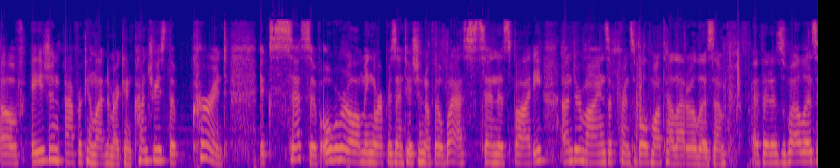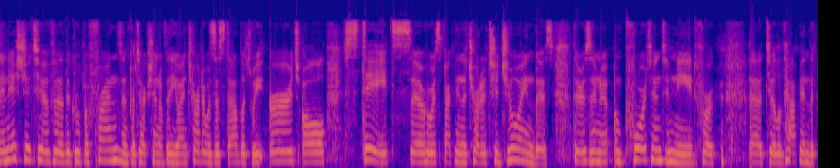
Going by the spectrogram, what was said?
of Asian, African, Latin American countries, the current excessive, overwhelming representation of the West in this body undermines the principle of multilateralism. And as well as initiative, of the Group of Friends and Protection of the UN Charter was established. We urge all states uh, respecting the Charter to join this. There's an important need for uh, to tap in the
